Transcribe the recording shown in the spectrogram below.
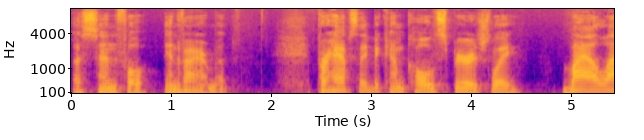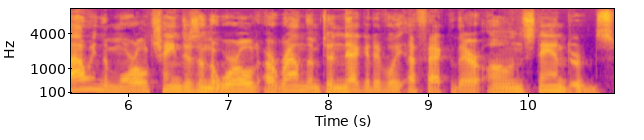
a sinful environment. Perhaps they become cold spiritually by allowing the moral changes in the world around them to negatively affect their own standards.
